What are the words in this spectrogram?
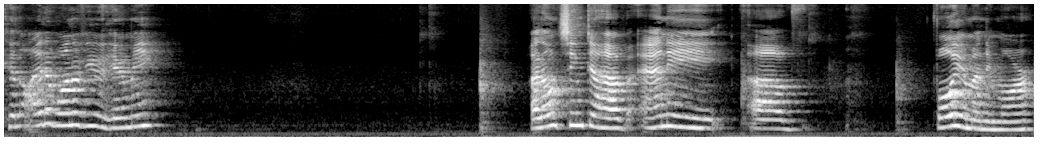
Can either one of you hear me? I don't seem to have any uh, volume anymore.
